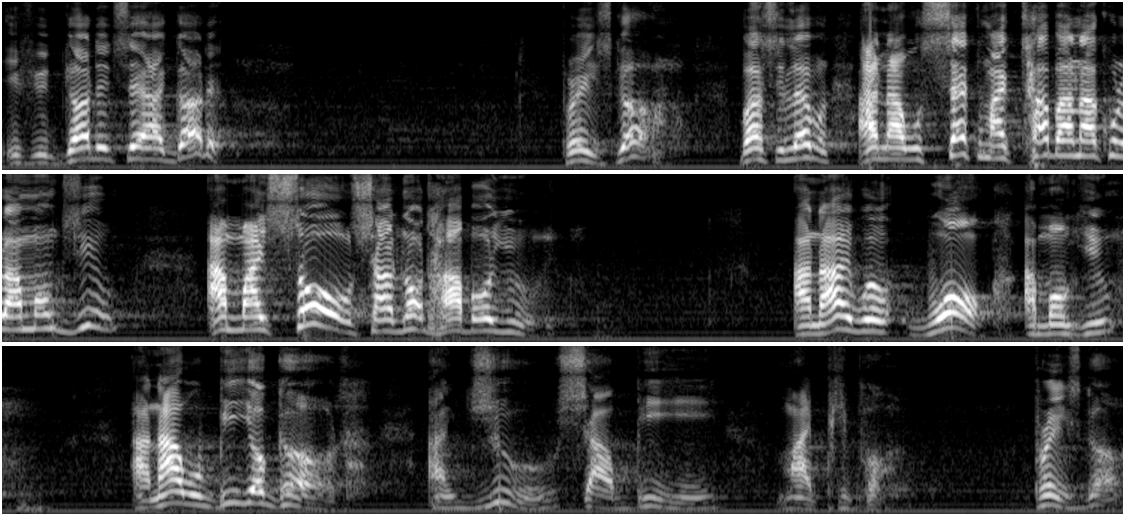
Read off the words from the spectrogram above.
If you got it, say, I got it. Praise God. Verse 11, and I will set my tabernacle amongst you, and my soul shall not harbor you. And I will walk among you, and I will be your God, and you shall be my people. Praise God.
